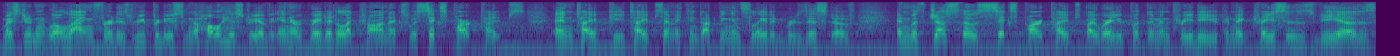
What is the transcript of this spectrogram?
my student Will Langford is reproducing the whole history of integrated electronics with six part types N type, P type, semiconducting, insulated, resistive. And with just those six part types, by where you put them in 3D, you can make traces, vias,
